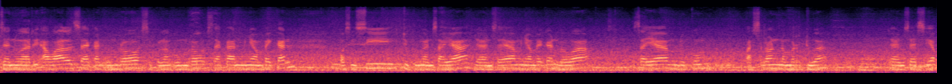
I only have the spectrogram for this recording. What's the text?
Januari awal saya akan umroh, sepulang umroh saya akan menyampaikan posisi dukungan saya dan saya menyampaikan bahwa saya mendukung paslon nomor 2 dan saya siap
